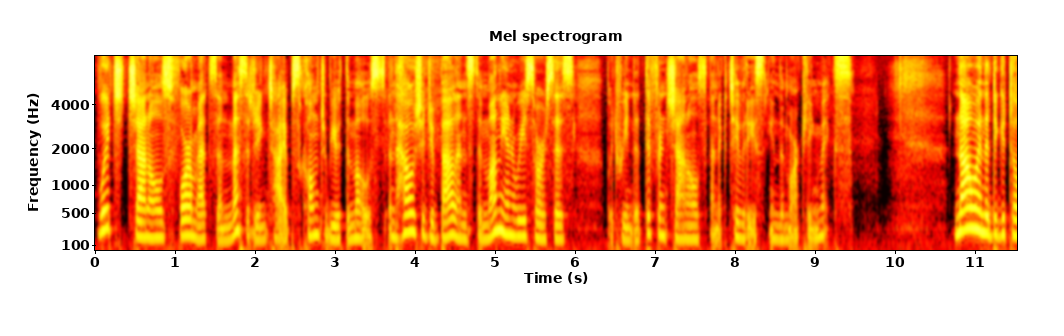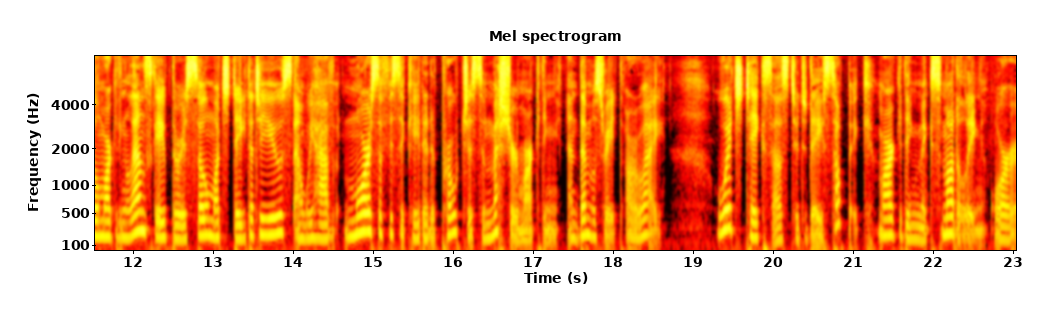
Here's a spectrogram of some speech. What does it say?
Which channels, formats, and messaging types contribute the most, and how should you balance the money and resources between the different channels and activities in the marketing mix? Now, in the digital marketing landscape, there is so much data to use, and we have more sophisticated approaches to measure marketing and demonstrate ROI. Which takes us to today's topic marketing mix modeling or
